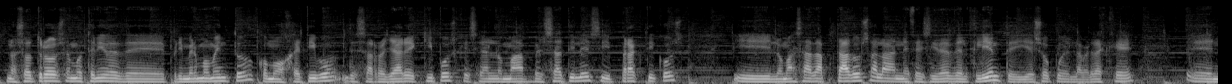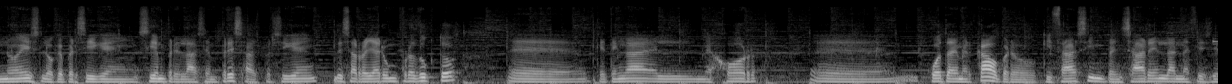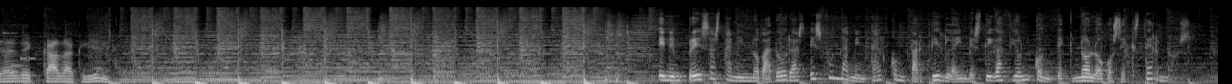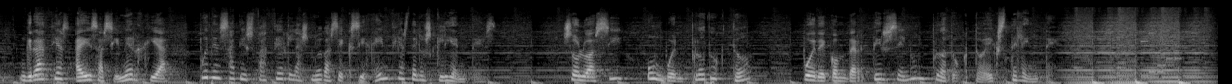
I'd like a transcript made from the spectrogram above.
Nosotros hemos tenido desde el primer momento como objetivo desarrollar equipos que sean lo más versátiles y prácticos y lo más adaptados a las necesidades del cliente y eso pues la verdad es que eh, no es lo que persiguen siempre las empresas, persiguen desarrollar un producto eh, que tenga el mejor eh, cuota de mercado, pero quizás sin pensar en las necesidades de cada cliente. En empresas tan innovadoras es fundamental compartir la investigación con tecnólogos externos. Gracias a esa sinergia pueden satisfacer las nuevas exigencias de los clientes. Solo así un buen producto puede convertirse en un producto excelente.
